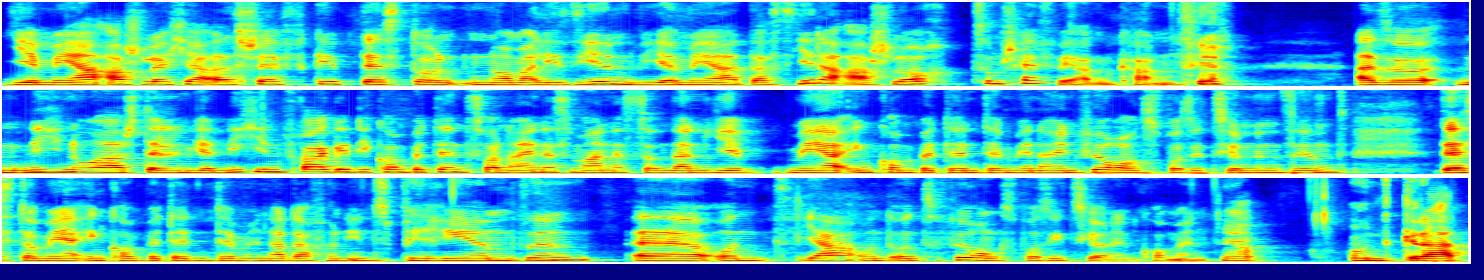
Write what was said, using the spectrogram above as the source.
je mehr Arschlöcher als Chef gibt, desto normalisieren wir mehr, dass jeder Arschloch zum Chef werden kann. Also nicht nur stellen wir nicht in Frage die Kompetenz von eines Mannes, sondern je mehr inkompetente Männer in Führungspositionen sind, desto mehr inkompetente Männer davon inspirieren sind äh, und ja und, und zu Führungspositionen kommen. Ja. Und gerade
